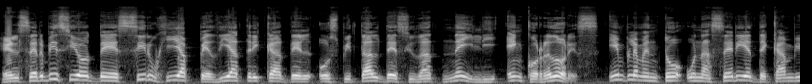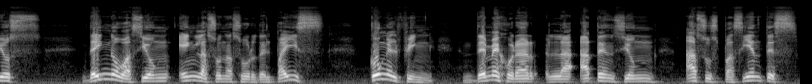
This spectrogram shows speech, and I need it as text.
El servicio de cirugía pediátrica del Hospital de Ciudad Neily en Corredores implementó una serie de cambios de innovación en la zona sur del país, con el fin de mejorar la atención a sus pacientes.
